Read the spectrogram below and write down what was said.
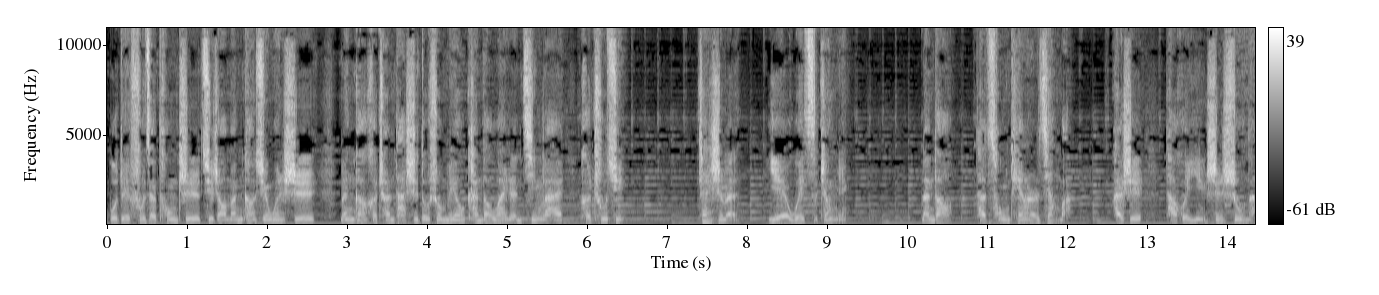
部队负责同志去找门岗询问时，门岗和传达室都说没有看到外人进来和出去，战士们也为此证明。难道他从天而降吗？还是他会隐身术呢？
